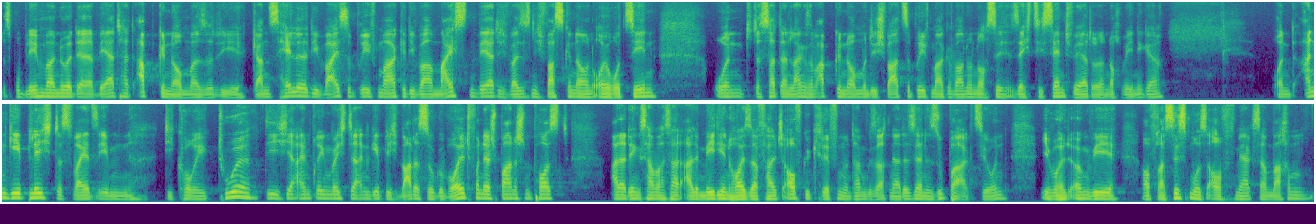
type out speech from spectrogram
das Problem war nur, der Wert hat abgenommen. Also die ganz helle, die weiße Briefmarke, die war am meisten wert. Ich weiß jetzt nicht, was genau, ein Euro 10. Und das hat dann langsam abgenommen und die schwarze Briefmarke war nur noch 60 Cent wert oder noch weniger. Und angeblich, das war jetzt eben die Korrektur, die ich hier einbringen möchte, angeblich war das so gewollt von der spanischen Post. Allerdings haben es halt alle Medienhäuser falsch aufgegriffen und haben gesagt, na, das ist ja eine super Aktion. Ihr wollt irgendwie auf Rassismus aufmerksam machen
